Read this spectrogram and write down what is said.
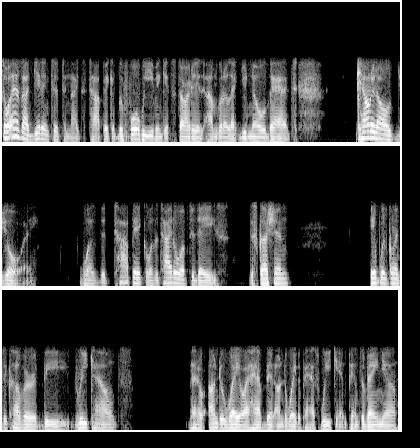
So, as I get into tonight's topic, before we even get started, I'm going to let you know that Count It All Joy was the topic or the title of today's discussion. It was going to cover the recounts that are underway or have been underway the past week in Pennsylvania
